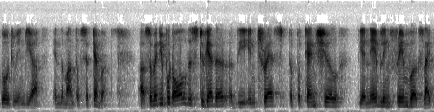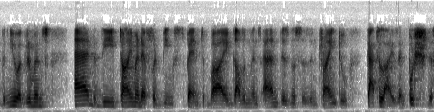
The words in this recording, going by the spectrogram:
go to India in the month of September. Uh, so when you put all this together, the interest, the potential, the enabling frameworks like the new agreements, and the time and effort being spent by governments and businesses in trying to catalyze and push this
